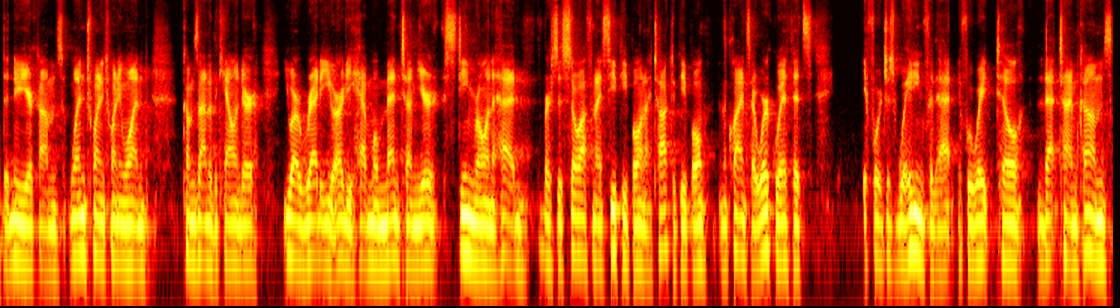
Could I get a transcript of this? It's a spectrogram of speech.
the new year comes when 2021 comes onto the calendar you are ready you already have momentum you're steamrolling ahead versus so often i see people and i talk to people and the clients i work with it's if we're just waiting for that, if we wait till that time comes,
